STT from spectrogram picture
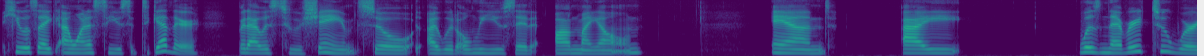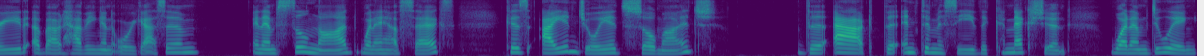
he was like, I want us to use it together. But I was too ashamed. So I would only use it on my own. And I was never too worried about having an orgasm and I'm still not when I have sex because I enjoy it so much. The act, the intimacy, the connection, what I'm doing,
